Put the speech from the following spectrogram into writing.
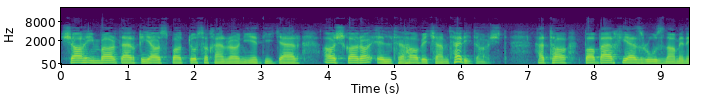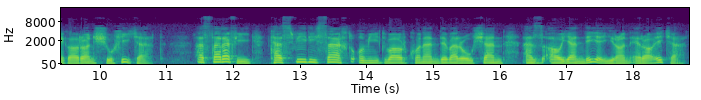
شاه این بار در قیاس با دو سخنرانی دیگر آشکارا التهاب کمتری داشت. حتی با برخی از روزنامه نگاران شوخی کرد. از طرفی تصویری سخت امیدوار کننده و روشن از آینده ایران ارائه کرد.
